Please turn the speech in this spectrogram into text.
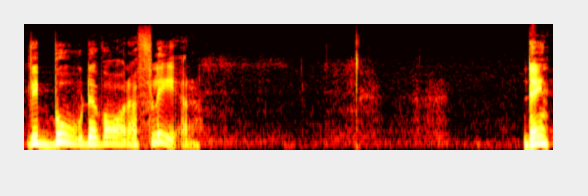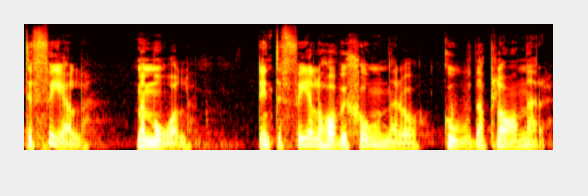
Vi borde vara fler. Det är inte fel med mål. Det är inte fel att ha visioner och goda planer.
